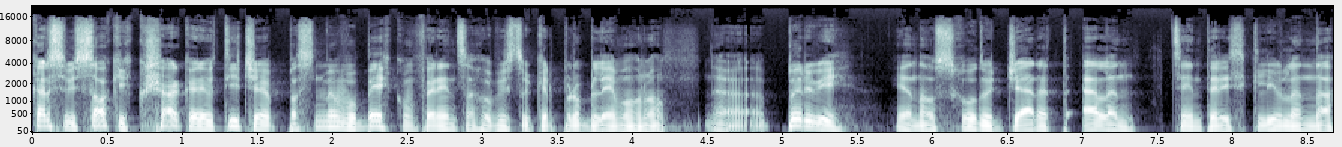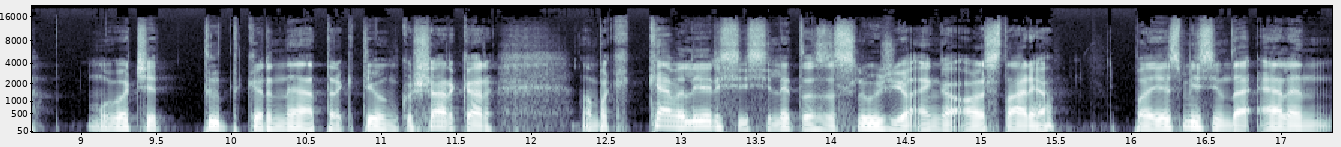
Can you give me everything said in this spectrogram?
Kar se visokih košarkarjev tiče, pa sem imel v obeh konferencah v bistvu kar problemov. No. Uh, prvi je na vzhodu Jared Allen, center iz Clevelanda, mogoče tudi kar neatraktiven košarkar, ampak Cavaliersi si letos zaslužijo enega All-Starja. Pa jaz mislim, da je Allen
